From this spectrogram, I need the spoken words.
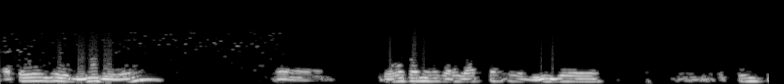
ඇටයේ බීජයෙන් රෝපණය කරගත්ත ඒ බීජය කුංචි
